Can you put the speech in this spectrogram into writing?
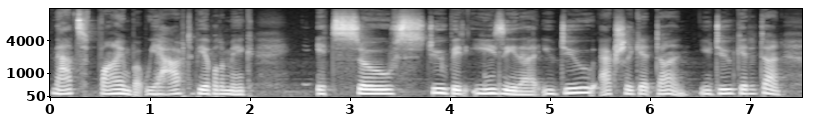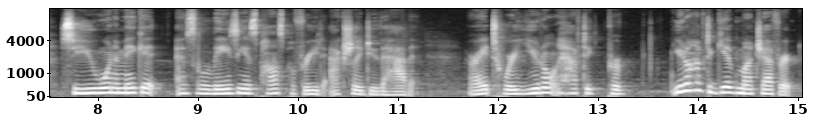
And that's fine, but we have to be able to make it so stupid easy that you do actually get done. You do get it done. So you want to make it as lazy as possible for you to actually do the habit. All right? To where you don't have to you don't have to give much effort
